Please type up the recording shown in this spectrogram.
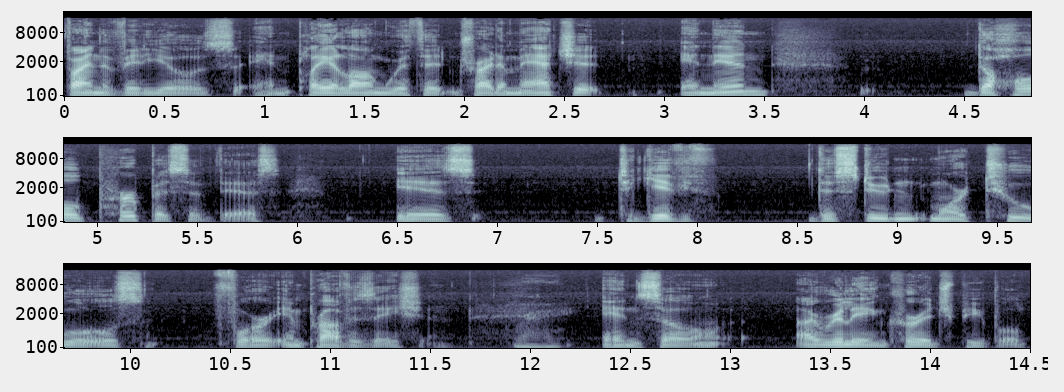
find the videos and play along with it and try to match it. And then the whole purpose of this is to give the student more tools for improvisation. Right. And so I really encourage people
